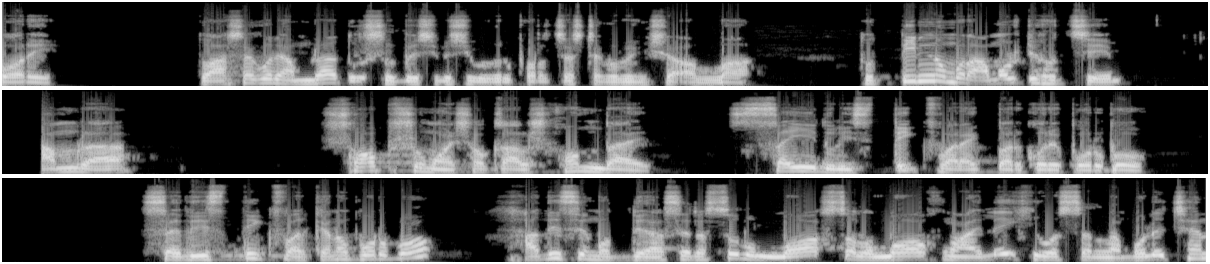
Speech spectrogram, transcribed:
পরে। তো আশা করি আমরা দুশো বেশি বেশি পড়ার চেষ্টা করব ইনশা আল্লাহ তো তিন নম্বর আমলটি হচ্ছে, আমরা সব সময় সকাল, সন্ধ্যায় সাইদুল ইস্তিকফার একবার করে পড়ব। সাইদ ইস্তিকফার কেন পড়ব? হাদিসের মধ্যে আছে, রাসূলুল্লাহ সাল্লাল্লাহু ওয়াসাল্লাম বলেছেন,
